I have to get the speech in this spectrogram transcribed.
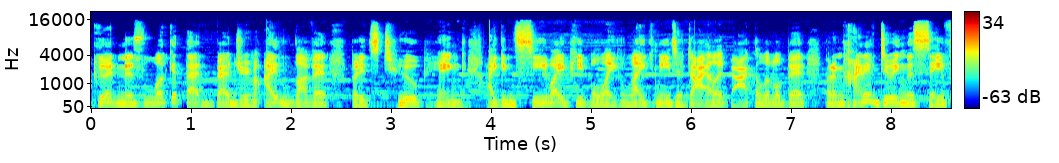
goodness, look at that bedroom. I love it, but it's too pink. I can see why people like like me to dial it back a little bit, but I'm kind of doing the safe.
